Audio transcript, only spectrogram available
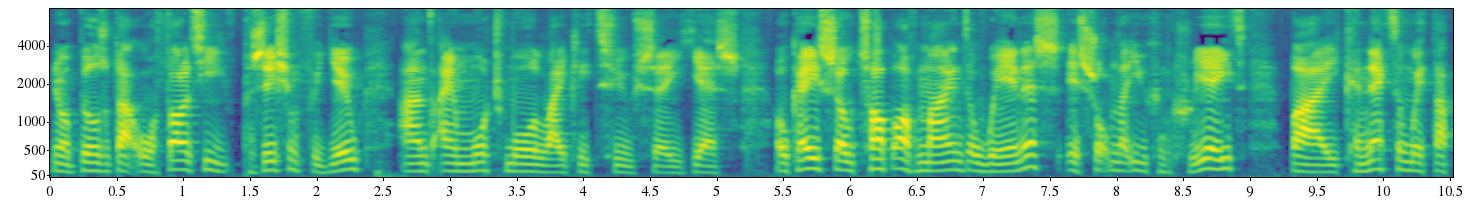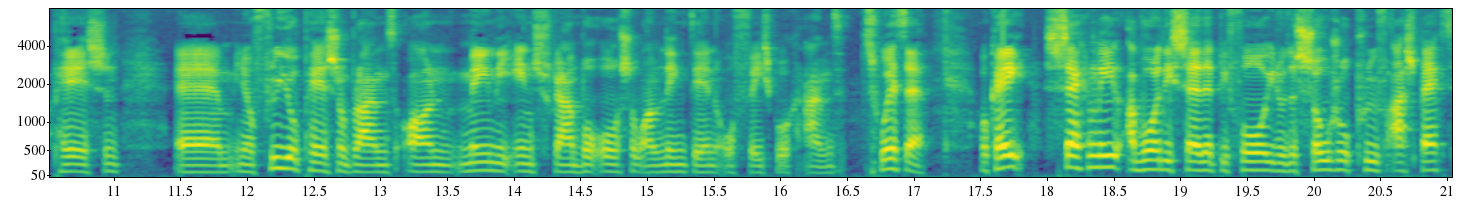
you know builds up that authority position for you. And i am much more likely to say yes. Okay so top of mind awareness is something that you can create by connecting with that person um, you know, through your personal brands on mainly Instagram, but also on LinkedIn or Facebook and Twitter. Okay. Secondly, I've already said it before. You know, the social proof aspect.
